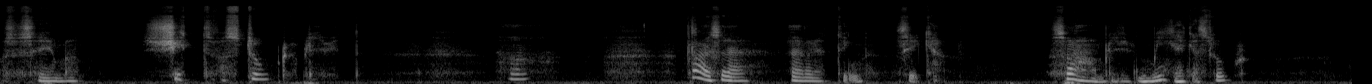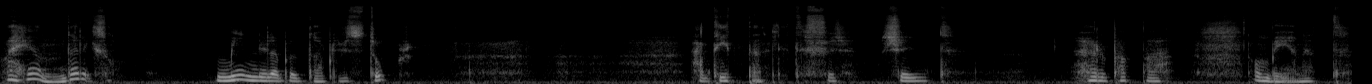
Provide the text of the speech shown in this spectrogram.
Och så säger man Shit vad stor du har blivit. Ja. Bara sådär över ett dygn cirka. Så har han blivit megastor. Vad hände liksom? Min lilla Buddha har blivit stor. Han tittade lite försynt. Höll pappa om benet.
